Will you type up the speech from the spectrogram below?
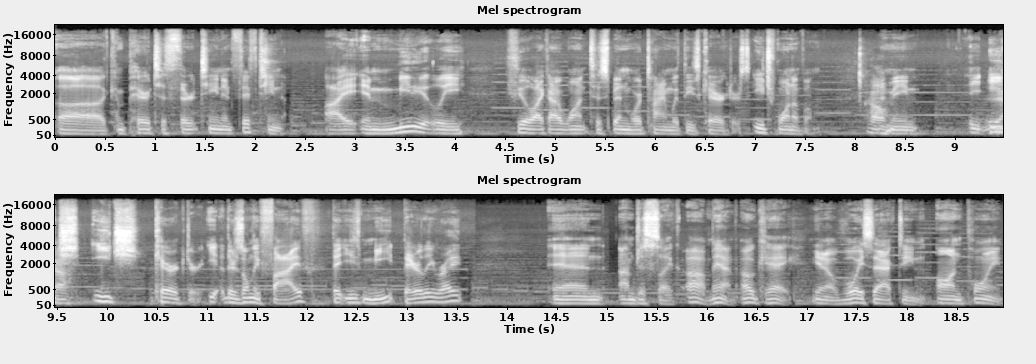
Uh, compared to 13 and 15, I immediately feel like I want to spend more time with these characters, each one of them. Oh. I mean, e- Yeah. each each character. There's only five that you meet, barely, right? and I'm just like, oh man, okay, you know, voice acting on point,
